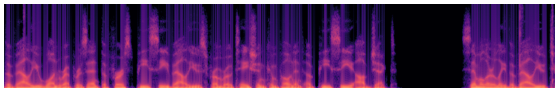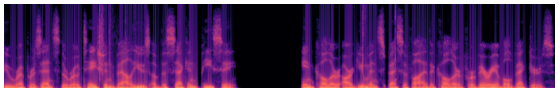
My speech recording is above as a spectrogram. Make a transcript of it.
The value 1 represent the first PC values from rotation component of PC object. Similarly the value 2 represents the rotation values of the second PC. In color argument specify the color for variable vectors.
